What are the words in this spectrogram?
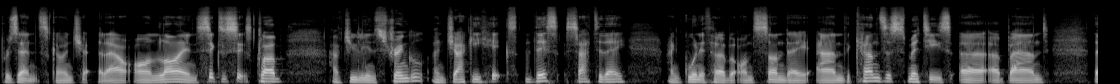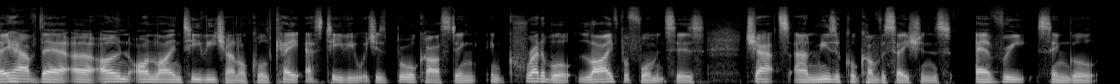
presents. Go and check that out online. 606 Club have Julian Stringle and Jackie Hicks this Saturday and Gwyneth Herbert on Sunday. And the Kansas Smitties uh, band, they have their uh, own online TV channel called KSTV, which is broadcasting incredible live performances, chats, and musical conversations every single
